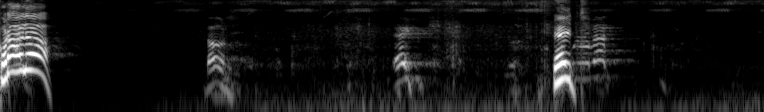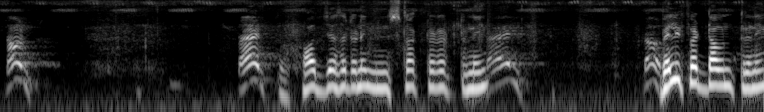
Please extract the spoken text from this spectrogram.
কটা হলো এইট फौज जैसे training instructor training belly fat down training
